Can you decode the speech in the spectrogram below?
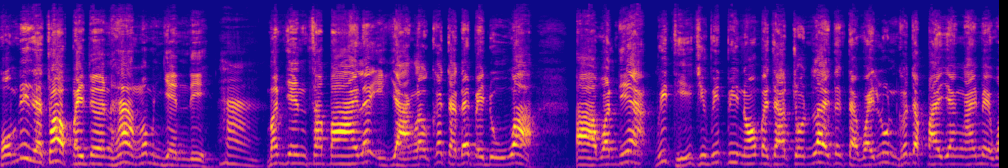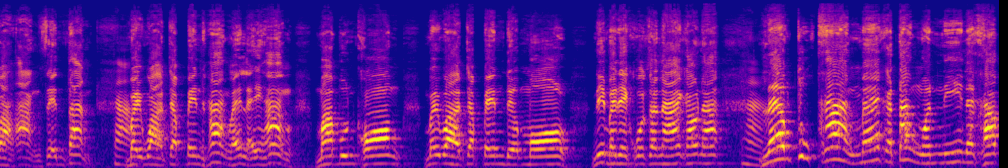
ผมที่จะชอบไปเดินห้างเพราะมันเย็นดีค่ะมันเย็นสบายและอีกอย่างเราก็จะได้ไปดูว่า อ่าวันเนี้ยวิถีชีวิตพี่น้องประชาชนไล่ตั้งแต่วัยรุ่นเขาจะไปยังไงไม่ว่าห้างเซ็นทรัลค่ะ ไม่ว่าจะเป็นห้างหลาย ๆ ห้าง มาบุญคลอง ไม่ว่าจะเป็นเดอะมอลล์นี่ไม่ได้โฆษณาให้เขานะ ค่ะ แล้วทุกห้างแม้กระทั่งวันนี้นะครับ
